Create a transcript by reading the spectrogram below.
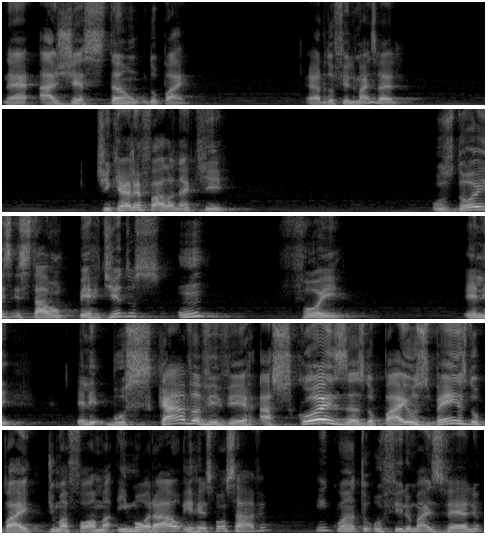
né, a gestão do pai? Era do filho mais velho. Tim Keller fala né, que os dois estavam perdidos, um foi, ele, ele buscava viver as coisas do pai, os bens do pai, de uma forma imoral e responsável, enquanto o filho mais velho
